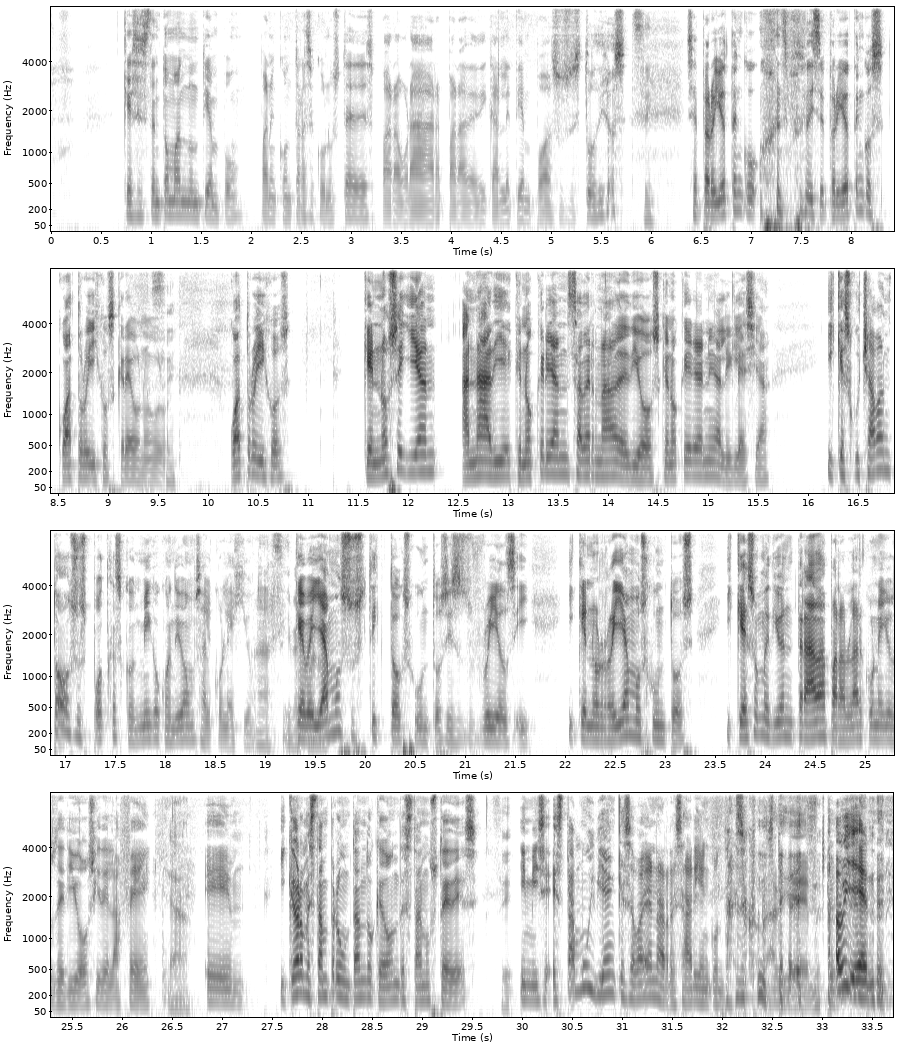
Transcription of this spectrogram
que se estén tomando un tiempo para encontrarse con ustedes, para orar, para dedicarle tiempo a sus estudios. Sí, Dice, pero yo tengo, me dice, pero yo tengo cuatro hijos, creo, ¿no? sí. cuatro hijos que no seguían a nadie, que no querían saber nada de Dios, que no querían ir a la iglesia y que escuchaban todos sus podcasts conmigo cuando íbamos al colegio. Ah, sí, que veíamos sus TikToks juntos y sus Reels y, y que nos reíamos juntos y que eso me dio entrada para hablar con ellos de Dios y de la fe. Eh, y que ahora me están preguntando que dónde están ustedes. sí. Y me dice, está muy bien que se vayan a rezar y a encontrarse con Está ustedes. bien. Está bien.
